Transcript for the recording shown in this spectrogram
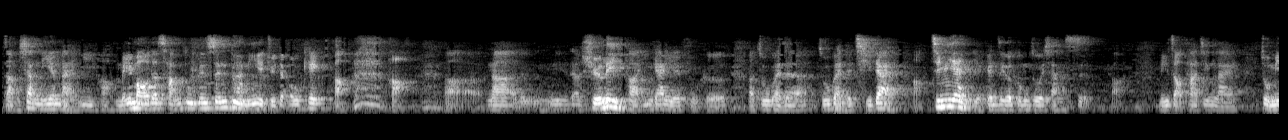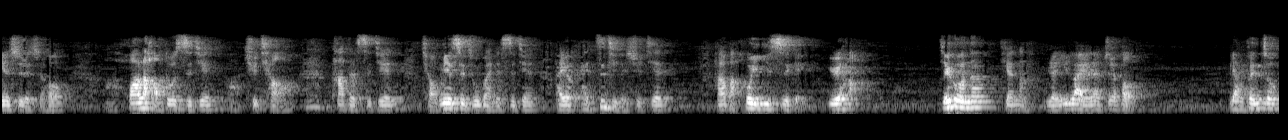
长相你也满意哈，眉毛的长度跟深度你也觉得 OK 啊，好啊，那你的学历啊应该也符合啊主管的主管的期待啊，经验也跟这个工作相似啊，你找他进来做面试的时候啊，花了好多时间啊去瞧他的时间，瞧面试主管的时间，还有看自己的时间。还要把会议室给约好，结果呢？天哪！人一来了之后，两分钟，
